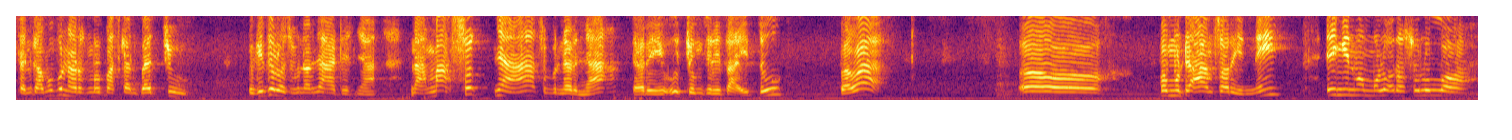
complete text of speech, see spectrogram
dan kamu pun harus melepaskan baju. Begitu loh sebenarnya hadisnya. Nah maksudnya sebenarnya dari ujung cerita itu bahwa eh, pemuda Ansor ini ingin memeluk Rasulullah.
